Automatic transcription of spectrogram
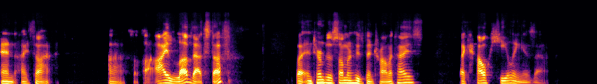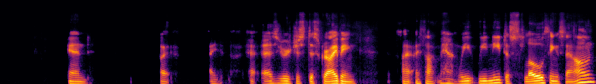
And I thought, uh, I love that stuff, but in terms of someone who's been traumatized, like how healing is that? And I, I, as you're just describing, I, I thought, man, we we need to slow things down,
